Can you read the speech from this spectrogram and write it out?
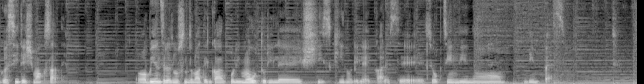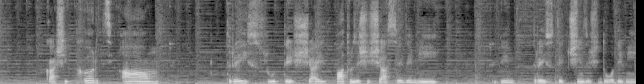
găsite și maxate. Uh, bineînțeles, nu sunt luate în calcul emoturile și skinurile care se, se obțin din, uh, din PES. Ca și cărți am 346.000 din 352.000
